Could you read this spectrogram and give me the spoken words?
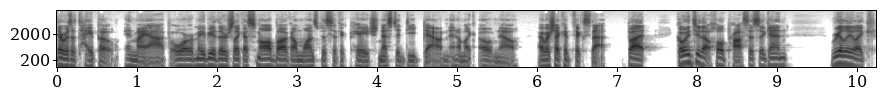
there was a typo in my app, or maybe there's like a small bug on one specific page nested deep down. And I'm like, oh no, I wish I could fix that. But going through that whole process again, really like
